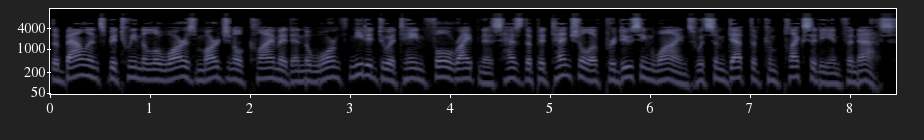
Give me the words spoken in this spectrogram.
the balance between the Loire's marginal climate and the warmth needed to attain full ripeness has the potential of producing wines with some depth of complexity and finesse.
